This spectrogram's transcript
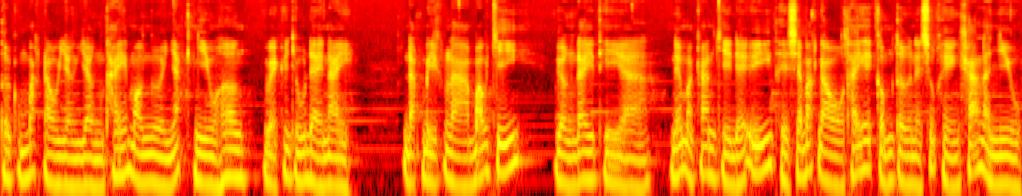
tôi cũng bắt đầu dần dần thấy mọi người nhắc nhiều hơn về cái chủ đề này. Đặc biệt là báo chí. Gần đây thì à, nếu mà các anh chị để ý thì sẽ bắt đầu thấy cái cụm từ này xuất hiện khá là nhiều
